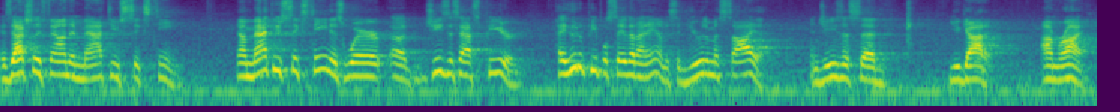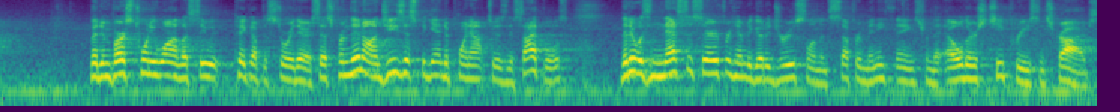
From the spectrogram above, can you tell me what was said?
is actually found in Matthew 16. Now, Matthew 16 is where uh, Jesus asked Peter, Hey, who do people say that I am? He said, You're the Messiah. And Jesus said, You got it. I'm right. But in verse 21, let's see, we pick up the story there. It says, From then on, Jesus began to point out to his disciples that it was necessary for him to go to Jerusalem and suffer many things from the elders, chief priests, and scribes,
